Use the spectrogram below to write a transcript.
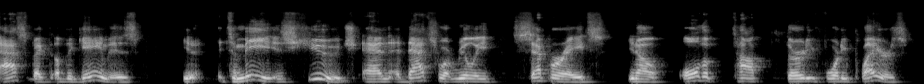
aspect of the game is you know to me is huge. And that's what really separates you know all the top 30 40 players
